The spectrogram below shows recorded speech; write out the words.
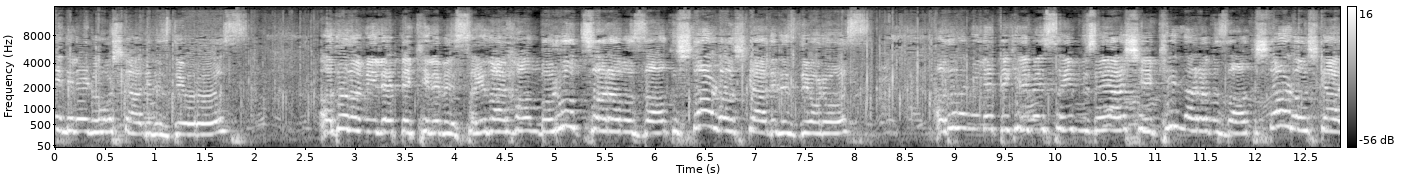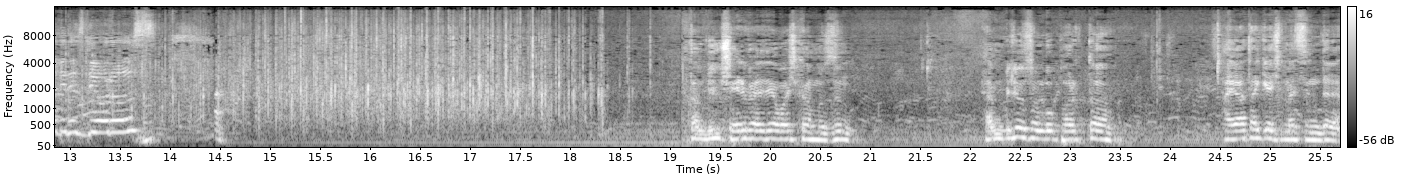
Kendilerine hoş geldiniz diyoruz. Adana Milletvekilimiz Sayın Ayhan Barut aramızda alkışlarla hoş geldiniz diyoruz. Adana Milletvekilimiz Sayın Müzeyyer Şevkin aramızda alkışlarla hoş geldiniz diyoruz. Büyükşehir Belediye Başkanımızın hem biliyorsun bu parkta hayata geçmesinde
